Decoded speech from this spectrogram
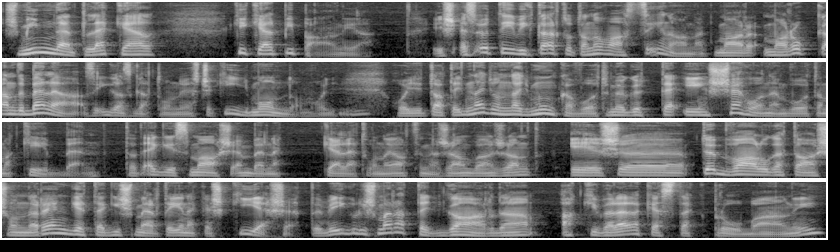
és mindent le kell, ki kell pipálnia. És ez öt évig tartott a Nova Szcénának, már, már rokkant bele az igazgatónő, ezt csak így mondom, hogy, mm. hogy tehát egy nagyon nagy munka volt mögötte, én sehol nem voltam a képben. Tehát egész más embernek kellett volna játszani a Jean valjean és ö, több válogatáson rengeteg ismert énekes kiesett. Végül is maradt egy garda, akivel elkezdtek próbálni,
